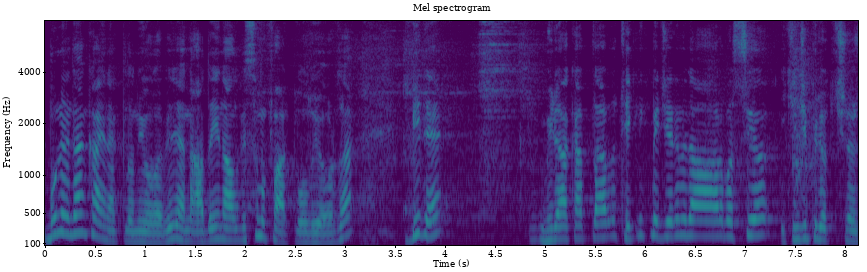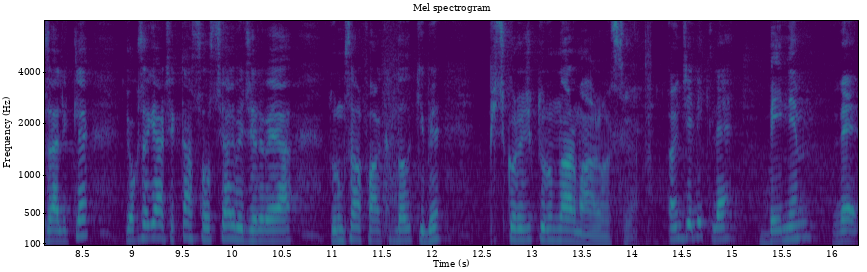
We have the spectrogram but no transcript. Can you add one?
Bu neden kaynaklanıyor olabilir? Yani adayın algısı mı farklı oluyor orada? Bir de mülakatlarda teknik beceri mi daha ağır basıyor? İkinci pilot için özellikle. Yoksa gerçekten sosyal beceri veya durumsal farkındalık gibi psikolojik durumlar mı basıyor? Öncelikle benim ve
